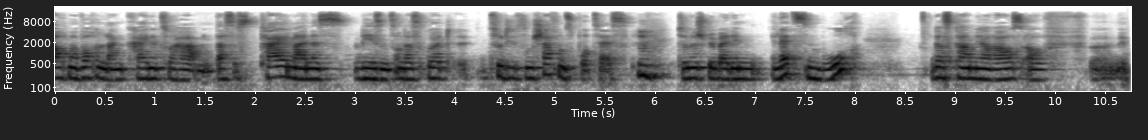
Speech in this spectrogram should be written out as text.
auch mal wochenlang keine zu haben. Das ist Teil meines Wesens und das gehört zu diesem Schaffensprozess. Mhm. Zum Beispiel bei dem letzten Buch, das kam ja raus auf äh,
